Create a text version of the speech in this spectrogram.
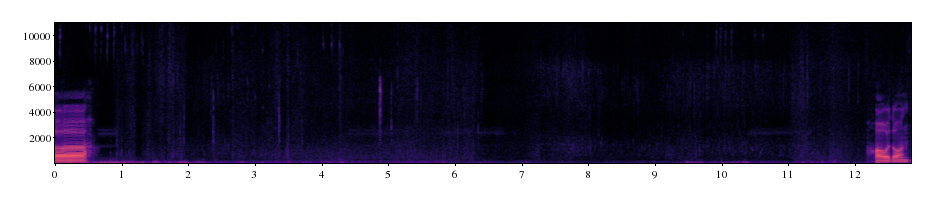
Uh Hold on.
